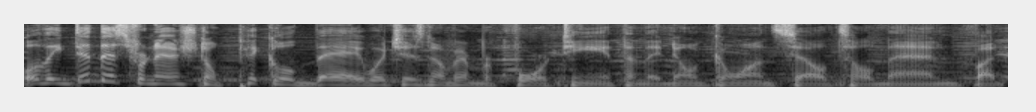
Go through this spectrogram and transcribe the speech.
Well, they did this for National Pickle Day, which is November 14th, and they don't go on sale till then. But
